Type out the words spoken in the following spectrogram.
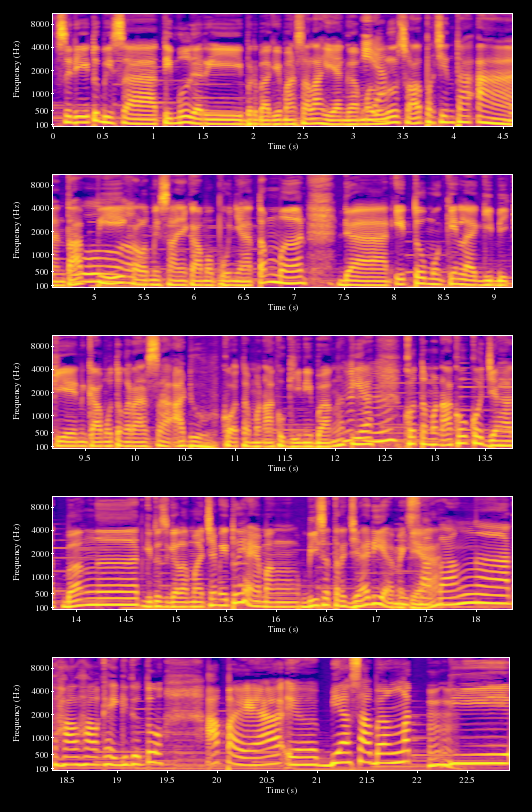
sedih itu bisa timbul dari berbagai masalah ya Nggak Iya. melulu soal percintaan Betul. Tapi kalau misalnya kamu punya temen Dan itu mungkin lagi bikin kamu tuh ngerasa Aduh kok teman aku gini banget ya Kok teman aku kok jahat banget gitu segala macam Itu ya emang bisa terjadi ya Mek Bisa ya banget hal-hal kayak gitu tuh apa ya, ya, biasa banget di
